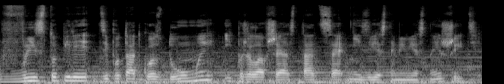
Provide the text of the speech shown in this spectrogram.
выступили депутат Госдумы и пожелавшие остаться неизвестными местные жители.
